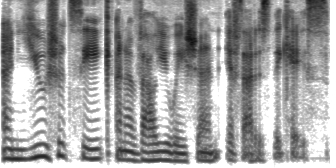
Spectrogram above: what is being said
and you should seek an evaluation if that is the case.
